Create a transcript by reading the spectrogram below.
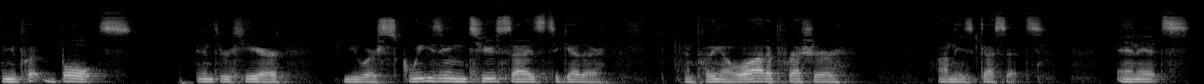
when you put bolts in through here, you are squeezing two sides together and putting a lot of pressure on these gussets. And it's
